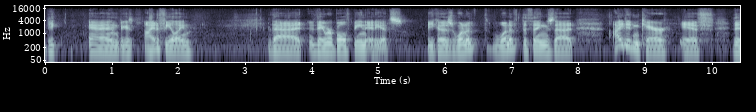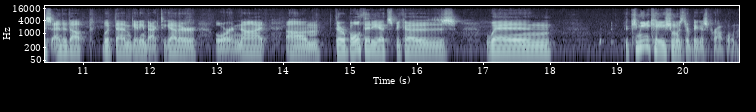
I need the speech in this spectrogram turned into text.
Be- and because I had a feeling that they were both being idiots because one of one of the things that I didn't care if this ended up with them getting back together or not. Um, they were both idiots because when the communication was their biggest problem.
